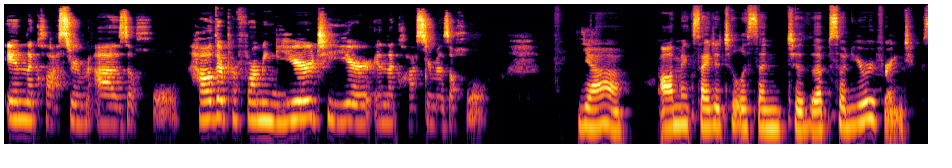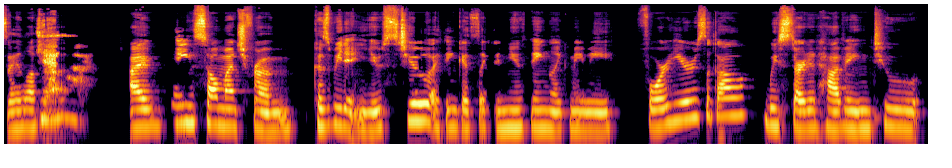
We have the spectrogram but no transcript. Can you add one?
in the classroom as a whole, how they're performing year to year in the classroom as a whole. Yeah. I'm excited to listen to the episode you're referring to because I love yeah. that. I've gained so much from because we didn't used to. I think it's like a new thing, like maybe four years ago, we started having to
